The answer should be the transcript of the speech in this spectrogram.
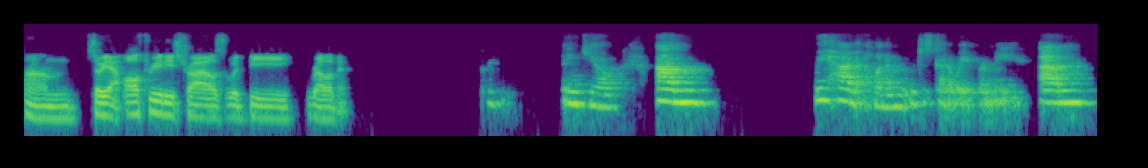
Um, so yeah, all three of these trials would be relevant. Great. Thank you. Um, we have, hold on, just got away from me. Um,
